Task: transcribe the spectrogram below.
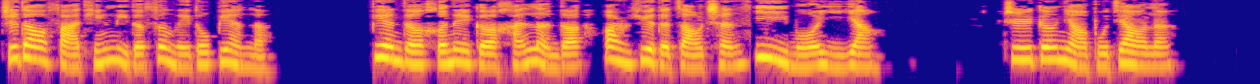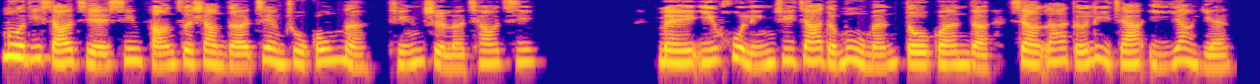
直到法庭里的氛围都变了，变得和那个寒冷的二月的早晨一模一样。知更鸟不叫了。莫迪小姐新房子上的建筑工们停止了敲击，每一户邻居家的木门都关得像拉德利家一样严。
